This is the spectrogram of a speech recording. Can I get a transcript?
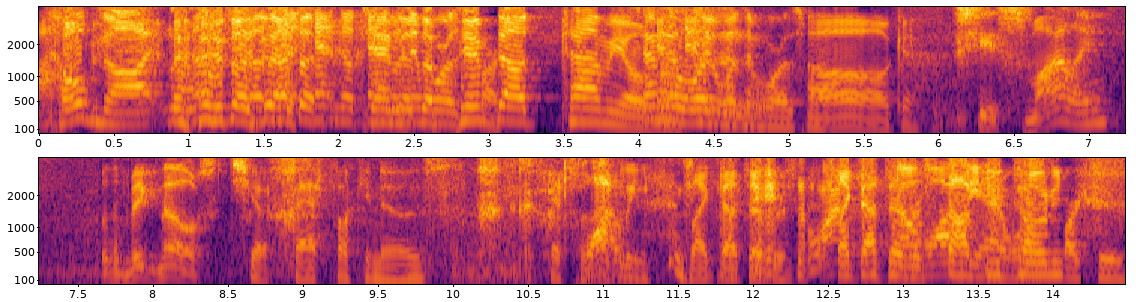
I hope not. No, That's a, that's a, no, Tam- Tammy was in that's War a pimped out Tamiyo. Tamiyo bro. Wasn't- wasn't War of the Spark. Oh, okay. She's smiling with a big nose. She got a fat fucking nose. It's Watley. Like that's ever like that's ever Watley stopped had you, War of the Tony. Spark too.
